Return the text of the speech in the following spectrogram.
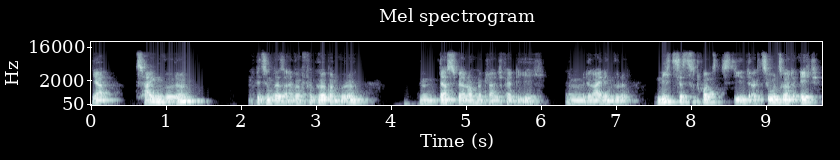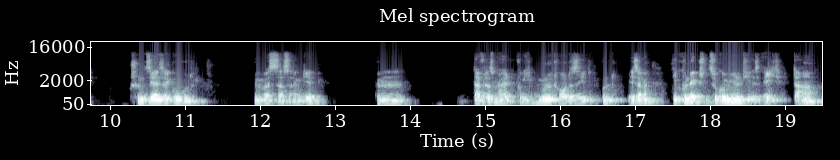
ja, zeigen würde, beziehungsweise einfach verkörpern würde. Ähm, das wäre noch eine Kleinigkeit, die ich ähm, mit reinnehmen würde. Nichtsdestotrotz ist die Interaktionsrate echt schon sehr, sehr gut, was das angeht. Ähm, dafür, dass man halt wirklich nur eine Torte sieht. Und ich sage mal, die Connection zur Community ist echt da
